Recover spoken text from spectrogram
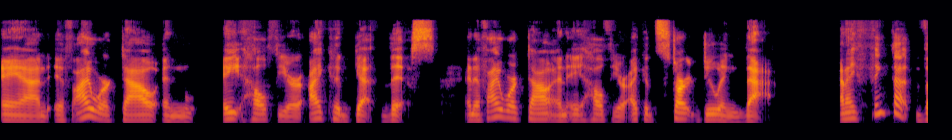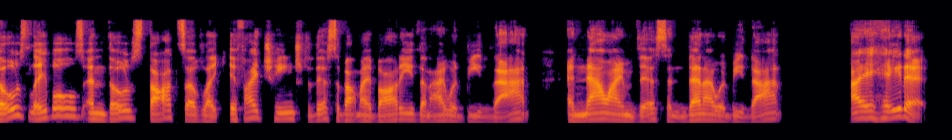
And if I worked out and ate healthier, I could get this. And if I worked out and ate healthier, I could start doing that. And I think that those labels and those thoughts of like, if I changed this about my body, then I would be that. And now I'm this, and then I would be that. I hate it.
